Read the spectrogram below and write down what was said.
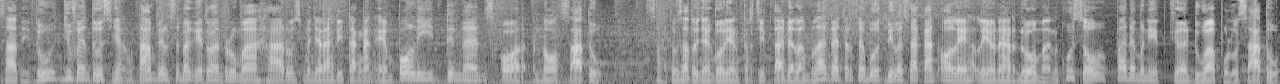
Saat itu, Juventus yang tampil sebagai tuan rumah harus menyerah di tangan Empoli dengan skor 0-1. Satu-satunya gol yang tercipta dalam laga tersebut dilesakan oleh Leonardo Mancuso pada menit ke-21.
